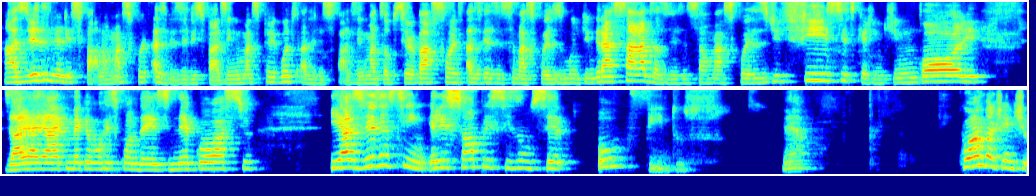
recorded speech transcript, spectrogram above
Às vezes eles falam umas coisas, às vezes eles fazem umas perguntas, às vezes fazem umas observações, às vezes são umas coisas muito engraçadas, às vezes são umas coisas difíceis que a gente engole. Ai, ai, ai, como é que eu vou responder esse negócio? E às vezes, assim, eles só precisam ser ouvidos né? Quando a gente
